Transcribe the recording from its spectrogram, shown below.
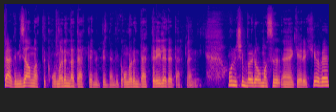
derdimizi anlattık. Onların da dertlerini dinledik. Onların dertleriyle de dertlendik. Onun için böyle olması e, gerekiyor ve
